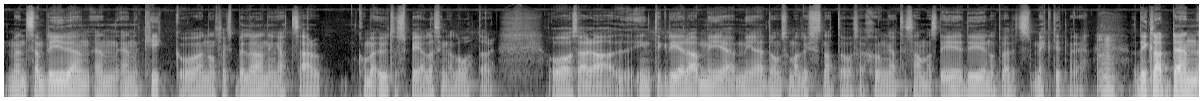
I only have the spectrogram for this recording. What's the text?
men sen blir det en, en, en kick och någon slags belöning att så här, komma ut och spela sina låtar. Och så här, äh, integrera med, med de som har lyssnat och så här, sjunga tillsammans. Det är, det är ju något väldigt mäktigt med det. Mm. Det är klart den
